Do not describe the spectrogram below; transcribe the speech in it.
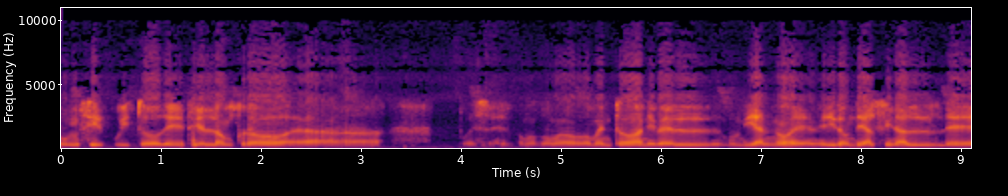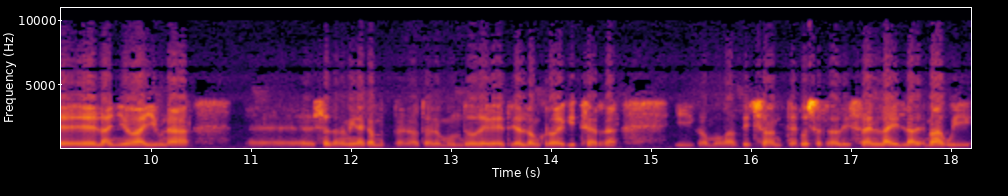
un circuito de triatlón cross pues eh, como, como comento a nivel mundial, ¿no? Eh, y donde al final del año hay una eh, se denomina campeonato del mundo de triatlón cross Xterra y como has dicho antes pues se realiza en la isla de Maui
